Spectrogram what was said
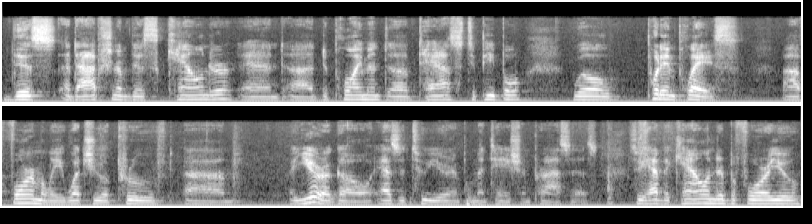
This adoption of this calendar and uh, deployment of tasks to people will put in place uh, formally what you approved um, a year ago as a two-year implementation process. So you have the calendar before you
